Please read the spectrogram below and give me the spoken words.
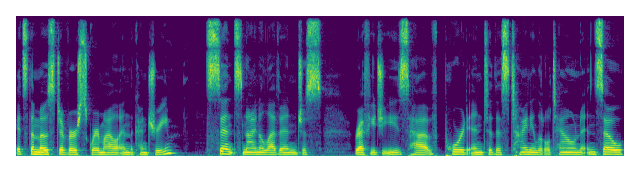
it's the most diverse square mile in the country since 9 11, just refugees have poured into this tiny little town. And so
